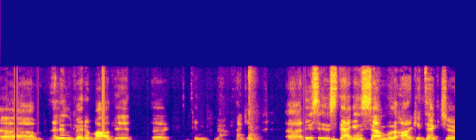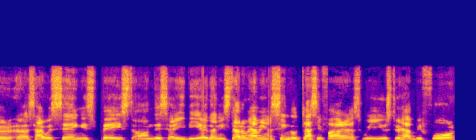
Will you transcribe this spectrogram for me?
Um, a little bit about it. uh, can, yeah, thank you. Uh, this stack ensemble architecture, as I was saying, is based on this idea that instead of having a single classifier as we used to have before,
